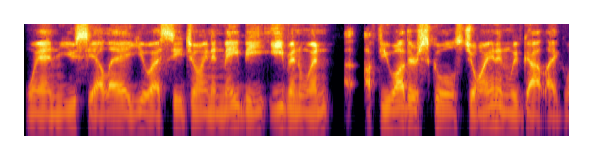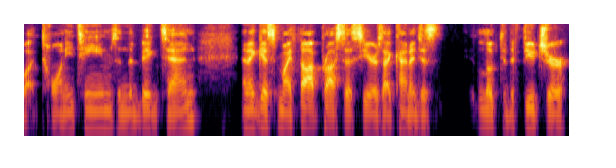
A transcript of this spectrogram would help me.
when UCLA, USC join, and maybe even when a few other schools join. And we've got like what 20 teams in the Big Ten. And I guess my thought process here is I kind of just look to the future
